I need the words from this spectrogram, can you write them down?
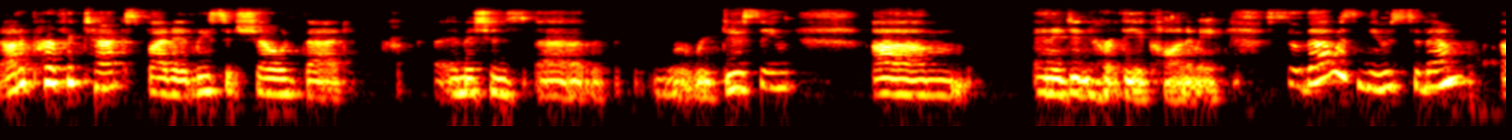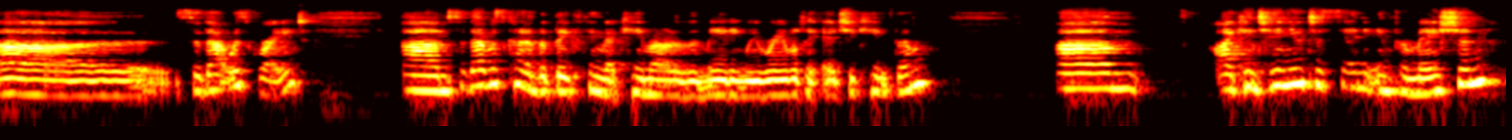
Not a perfect tax, but at least it showed that emissions were reducing. Um, and it didn't hurt the economy. So that was news to them. Uh, so that was great. Um, so that was kind of the big thing that came out of the meeting. We were able to educate them. Um, I continued to send information,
